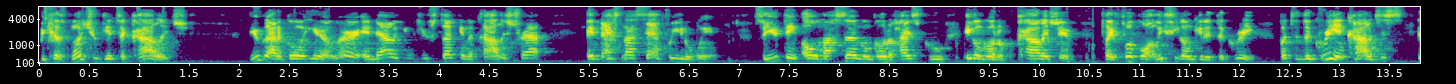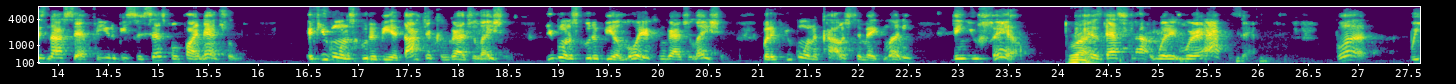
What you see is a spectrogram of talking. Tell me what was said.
Because once you get to college, you got to go in here and learn. And now you you stuck in a college trap, and that's not set for you to win. So you think, oh, my son gonna go to high school, he gonna go to college and play football. At least he gonna get a degree. But the degree in college is, is not set for you to be successful financially. If you're going to school to be a doctor, congratulations. You're going to school to be a lawyer, congratulations. But if you're going to college to make money, then you fail Right. because that's not what it, where it happens at. But we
